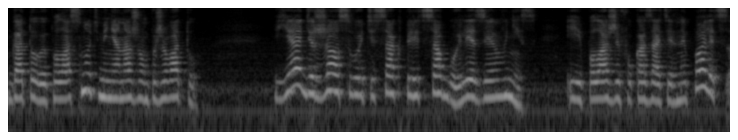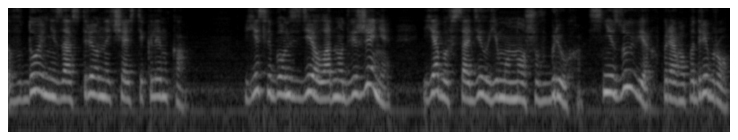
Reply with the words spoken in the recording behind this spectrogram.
готовый полоснуть меня ножом по животу. Я держал свой тесак перед собой, лезвием вниз, и, положив указательный палец вдоль незаостренной части клинка. Если бы он сделал одно движение, я бы всадил ему нож в брюхо, снизу вверх, прямо под ребро.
